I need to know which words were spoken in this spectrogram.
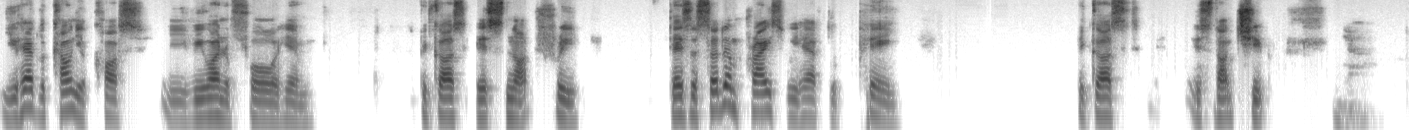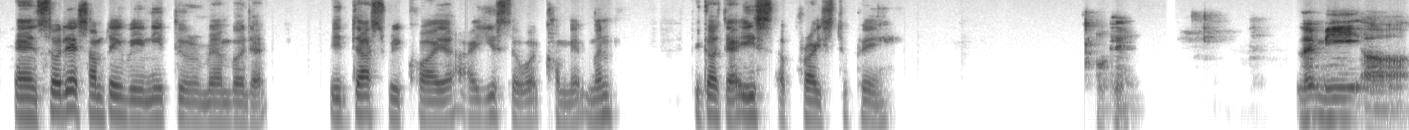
you have to count your costs if you want to follow him because it's not free. There's a certain price we have to pay because it's not cheap. Yeah. And so that's something we need to remember that it does require, I use the word commitment because there is a price to pay. Okay. Let me uh,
